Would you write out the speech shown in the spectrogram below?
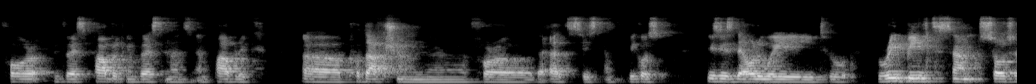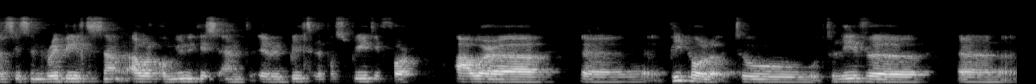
for invest public investments and public uh, production uh, for uh, the health system because this is the only way to rebuild some social system, rebuild some our communities, and rebuild the possibility for our uh, people to to live uh,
